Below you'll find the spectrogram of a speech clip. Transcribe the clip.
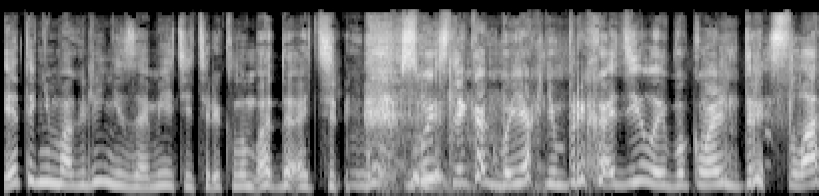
Это не могли не заметить рекламодатели. В смысле, как бы я к ним приходила и буквально трясла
